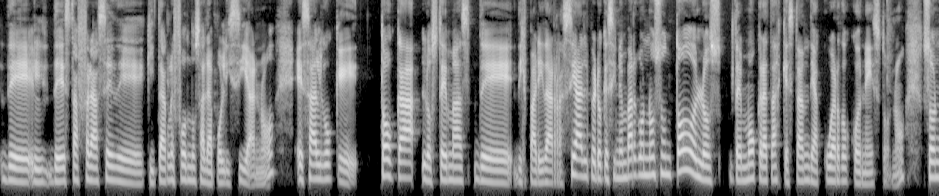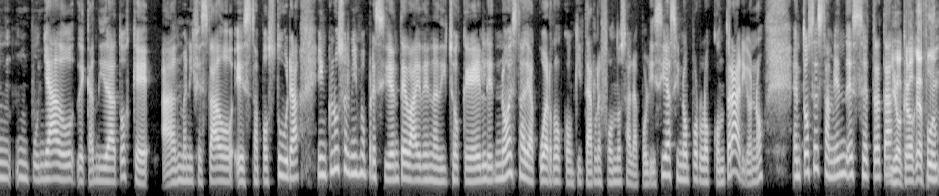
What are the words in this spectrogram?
de, esta frase de quitarle fondos a la policía, ¿no? Es algo que toca los temas de disparidad racial, pero que sin embargo no son todos los demócratas que están de acuerdo con esto, ¿no? Son un puñado de candidatos que han manifestado esta postura. Incluso el mismo presidente Biden ha dicho que él no está de acuerdo con quitarle fondos a la policía, sino por lo contrario, ¿no? Entonces también se trata... Yo creo que fue,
